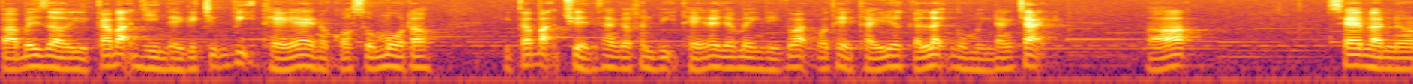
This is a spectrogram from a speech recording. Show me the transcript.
Và bây giờ thì các bạn nhìn thấy cái chữ vị thế này nó có số 1 không? Thì các bạn chuyển sang cái phần vị thế này cho mình thì các bạn có thể thấy được cái lệnh của mình đang chạy. Đó. Xem là nó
